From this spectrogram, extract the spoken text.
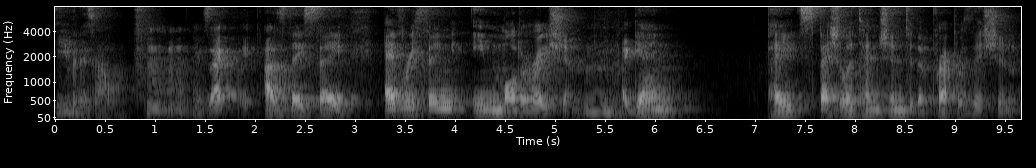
even it out. Mhm, Exactly. As they say, everything in moderation. Again, pay special attention to the preposition.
